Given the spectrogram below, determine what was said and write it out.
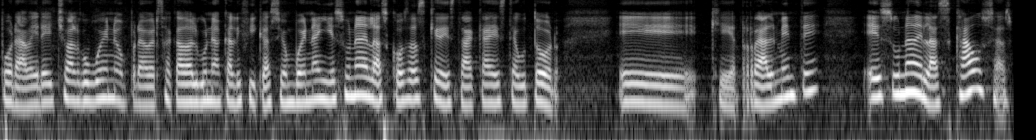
por haber hecho algo bueno, por haber sacado alguna calificación buena y es una de las cosas que destaca este autor, eh, que realmente es una de las causas,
